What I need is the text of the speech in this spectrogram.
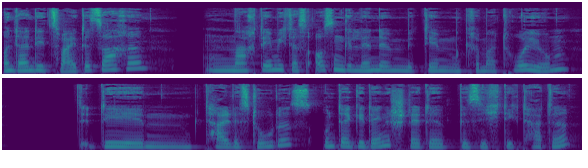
Und dann die zweite Sache, nachdem ich das Außengelände mit dem Krematorium dem Teil des Todes und der Gedenkstätte besichtigt hatte,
